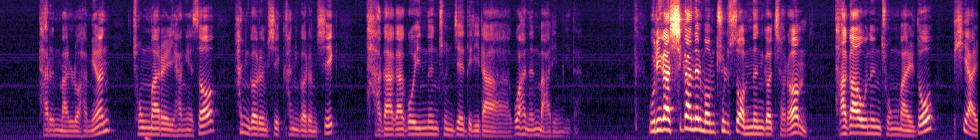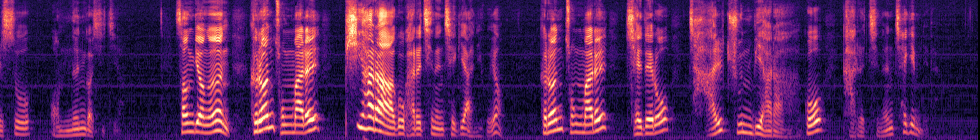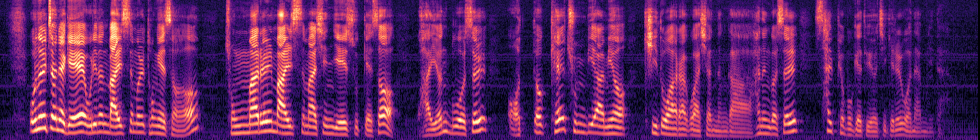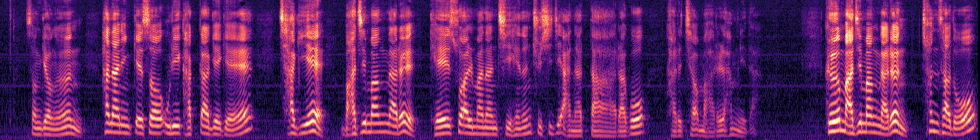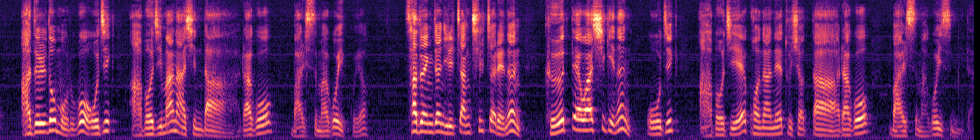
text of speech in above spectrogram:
다른 말로 하면 종말을 향해서 한 걸음씩 한 걸음씩 다가가고 있는 존재들이라고 하는 말입니다. 우리가 시간을 멈출 수 없는 것처럼 다가오는 종말도 피할 수 없는 것이지요. 성경은 그런 종말을 피하라고 가르치는 책이 아니고요. 그런 종말을 제대로 잘 준비하라고 가르치는 책입니다. 오늘 저녁에 우리는 말씀을 통해서 종말을 말씀하신 예수께서 과연 무엇을 어떻게 준비하며 기도하라고 하셨는가 하는 것을 살펴보게 되어지기를 원합니다. 성경은 하나님께서 우리 각각에게 자기의 마지막 날을 계수할 만한 지혜는 주시지 않았다라고 가르쳐 말을 합니다. 그 마지막 날은 천사도 아들도 모르고 오직 아버지만 아신다라고 말씀하고 있고요. 사도행전 1장 7절에는 그 때와 시기는 오직 아버지의 권한에 두셨다라고 말씀하고 있습니다.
